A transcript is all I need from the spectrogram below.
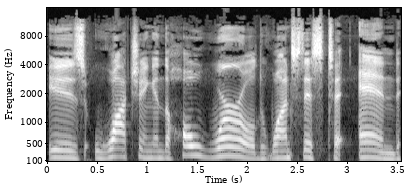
is watching and the whole world wants this to end.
